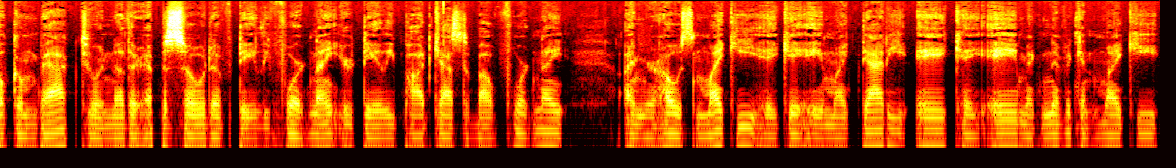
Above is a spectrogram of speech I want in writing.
Welcome back to another episode of Daily Fortnite, your daily podcast about Fortnite. I'm your host, Mikey, aka Mike Daddy, aka Magnificent Mikey.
